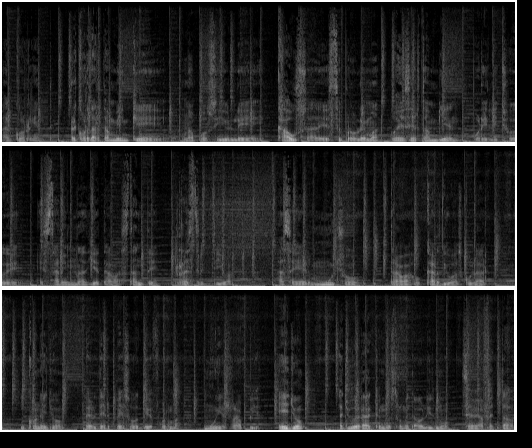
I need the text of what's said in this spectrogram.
al corriente. Recordar también que una posible causa de este problema puede ser también por el hecho de estar en una dieta bastante restrictiva, hacer mucho trabajo cardiovascular y con ello perder peso de forma muy rápida. Ello ayudará a que nuestro metabolismo se vea afectado.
